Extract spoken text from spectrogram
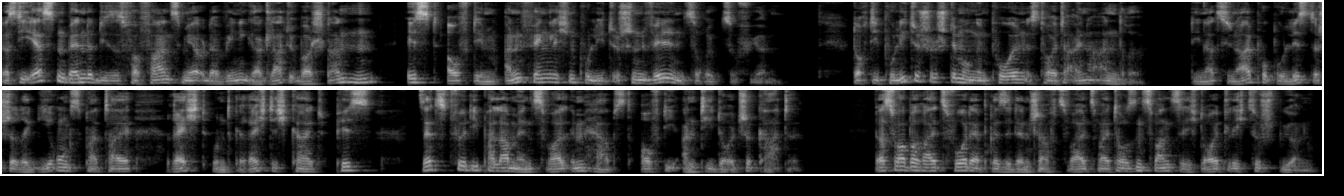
Dass die ersten Bände dieses Verfahrens mehr oder weniger glatt überstanden, ist auf dem anfänglichen politischen Willen zurückzuführen. Doch die politische Stimmung in Polen ist heute eine andere. Die nationalpopulistische Regierungspartei Recht und Gerechtigkeit PIS setzt für die Parlamentswahl im Herbst auf die antideutsche Karte. Das war bereits vor der Präsidentschaftswahl 2020 deutlich zu spüren.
